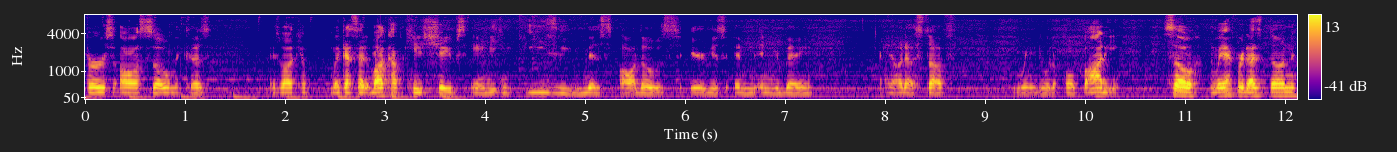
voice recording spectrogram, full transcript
first also because it's like, like I said a lot of complicated shapes and you can easily miss all those areas in, in your bay and all that stuff when you're doing the whole body. So right after that's done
